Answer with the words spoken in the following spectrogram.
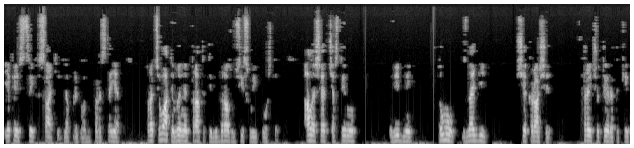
якийсь з цих сайтів, для прикладу, перестає працювати, ви не втратите відразу всі свої кошти, а лише частину від. Тому знайдіть ще краще 3-4 таких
